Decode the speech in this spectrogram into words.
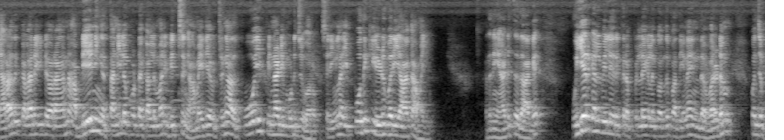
யாராவது கலரிக்கிட்டு வராங்கன்னா அப்படியே நீங்கள் தண்ணியில் போட்ட கல் மாதிரி விட்டுருங்க. அமைதியாக விட்டுருங்க. அது போய் பின்னாடி முடிஞ்சு வரும். சரிங்களா? இப்போதைக்கு இழுபறியாக அமையும். அதனை அடுத்ததாக உயர்கல்வியில் இருக்கிற பிள்ளைகளுக்கு வந்து பார்த்தீங்கன்னா இந்த வருடம் கொஞ்சம்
